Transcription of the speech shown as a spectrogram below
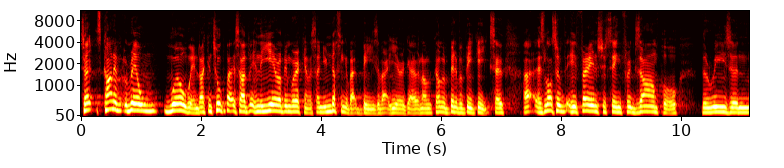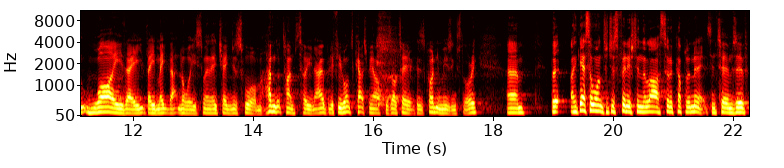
So it's kind of a real whirlwind. I can talk about this. I've, in the year I've been working on this, I knew nothing about bees about a year ago, and I'm kind of a bit of a bee geek. So uh, there's lots of, it's very interesting, for example, the reason why they, they make that noise when they change in swarm. I haven't got time to tell you now, but if you want to catch me afterwards, I'll tell you because it's quite an amusing story. Um, but I guess I want to just finish in the last sort of couple of minutes in terms of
